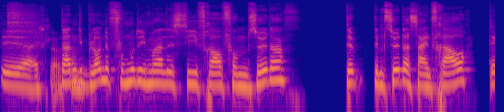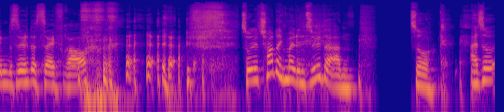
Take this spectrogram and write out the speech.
Ja, ich glaube. Dann die Blonde, vermute ich mal, ist die Frau vom Söder. Dem, dem Söder sein Frau. Dem Söder sei Frau. So, jetzt schaut euch mal den Söder an. So, also,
